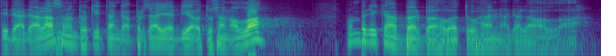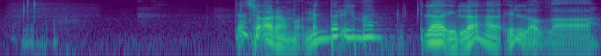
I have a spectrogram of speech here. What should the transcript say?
tidak ada alasan untuk kita enggak percaya dia utusan Allah memberi kabar bahwa Tuhan adalah Allah. Dan seorang mukmin beriman la ilaha illallah.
